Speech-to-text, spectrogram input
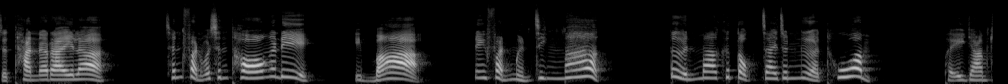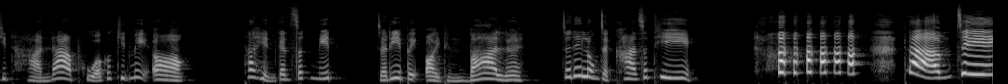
จะทันอะไรล่ะ ฉันฝันว่าฉันท้องอะดิไอ้บ้า ในฝันเหมือนจริงมาก ตื่นมาคือตกใจจนเหงื่อท่วม พยายามคิดหาหน้าผัวก็คิดไม่ออก ถ้าเห็นกันสักนิด จะรีบไปอ่อยถึงบ้านเลย จะได้ลงจากคานสักที ถามจริง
